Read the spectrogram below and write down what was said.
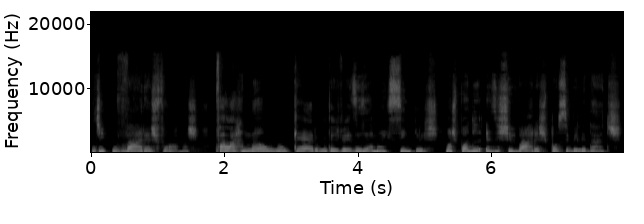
de várias formas. Falar não, não quero, muitas vezes é mais simples, mas pode existir várias possibilidades.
